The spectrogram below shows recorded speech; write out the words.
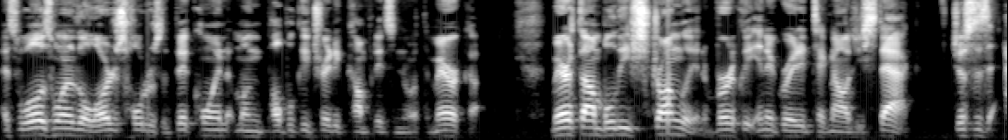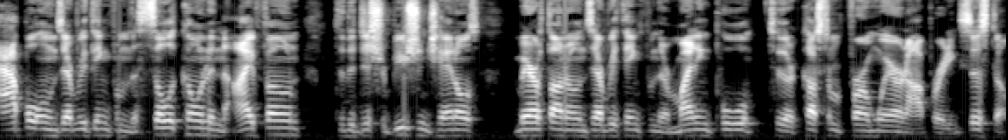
as well as one of the largest holders of Bitcoin among publicly traded companies in North America. Marathon believes strongly in a vertically integrated technology stack. Just as Apple owns everything from the silicone in the iPhone to the distribution channels, Marathon owns everything from their mining pool to their custom firmware and operating system.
